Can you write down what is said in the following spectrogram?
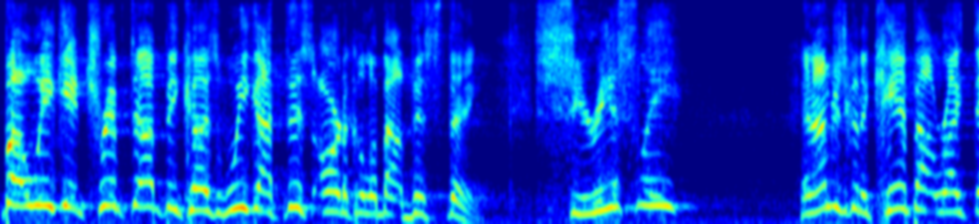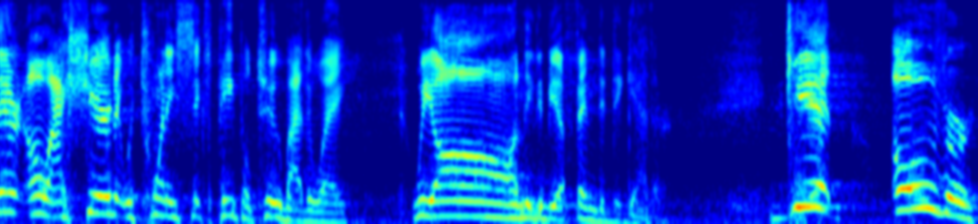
but we get tripped up because we got this article about this thing. Seriously? And I'm just going to camp out right there. Oh, I shared it with 26 people too, by the way. We all need to be offended together. Get over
